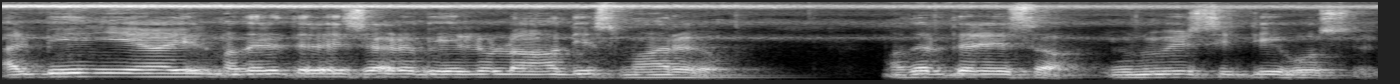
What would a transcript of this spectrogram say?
അൽബേനിയയിൽ മദർ തെരേസയുടെ പേരിലുള്ള ആദ്യ സ്മാരകം Mother Teresa university hostel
